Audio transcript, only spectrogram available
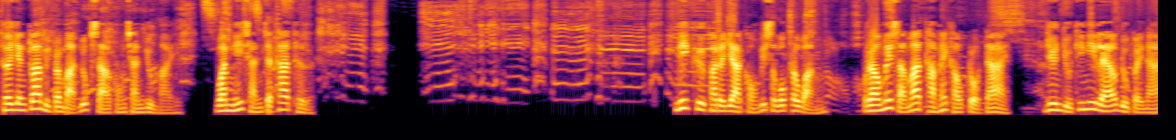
เธอยังกล้ามีประมาทลูกสาวของฉันอยู่ไหม วันนี้ฉันจะฆ่าเธอ นี่คือภรรยาของวิศวกระหวัง เราไม่สามารถทำให้เขาโกรธได้ ยืนอยู่ที่นี่แล้วดูไปนะ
